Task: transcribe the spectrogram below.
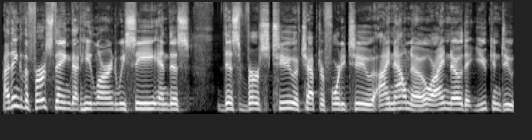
I think the first thing that he learned we see in this this verse 2 of chapter 42 I now know, or I know that you can do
